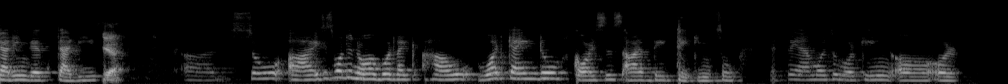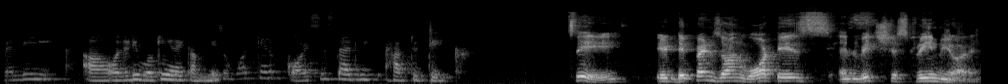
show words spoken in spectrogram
carrying their studies. yeah Uh, so uh, I just want to know about like how, what kind of courses are they taking? So let's say I'm also working uh, or when we are already working in a company, so what kind of courses that we have to take? See, it depends on what is in which stream you are in,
